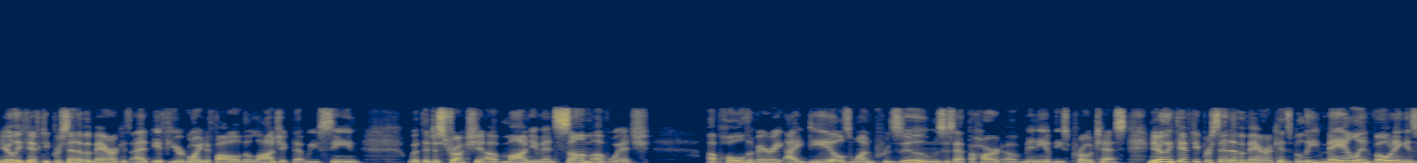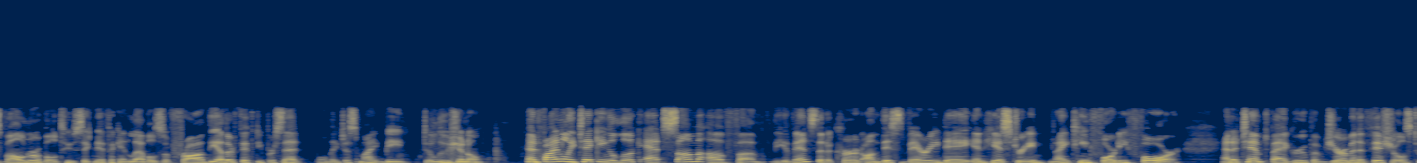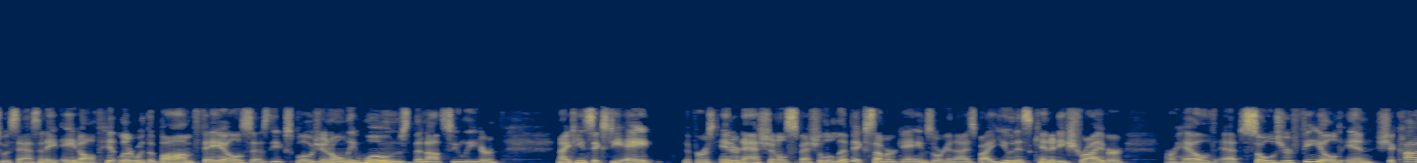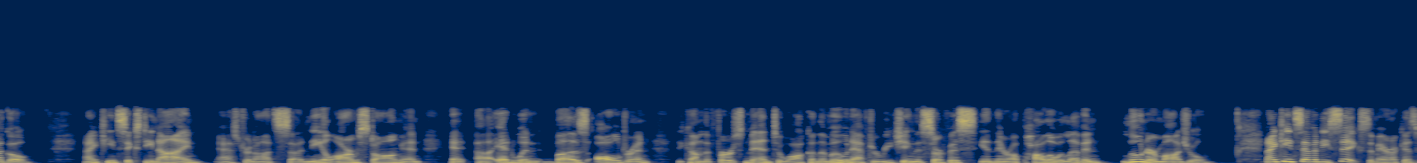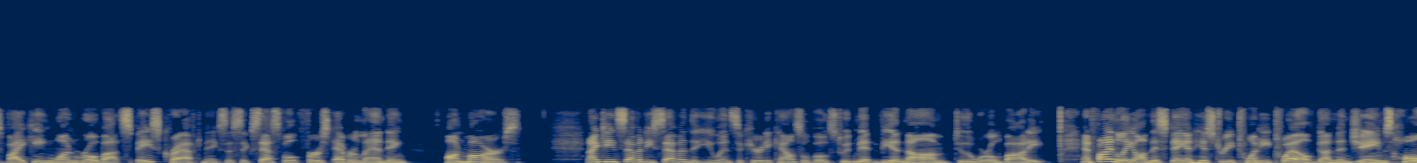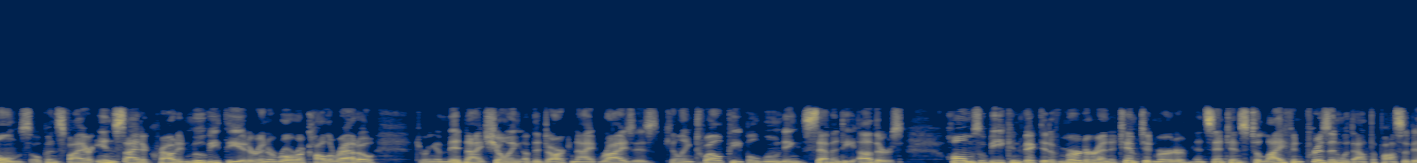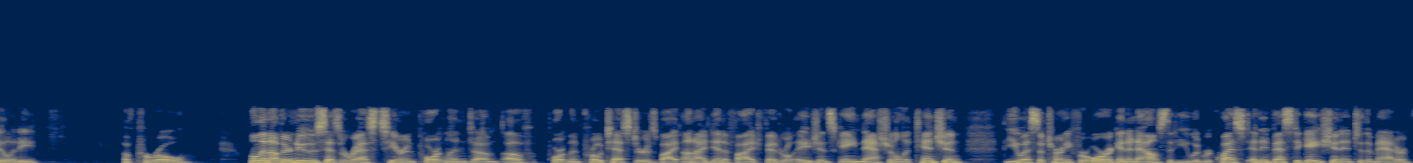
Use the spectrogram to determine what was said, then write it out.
Nearly 50% of Americans, if you're going to follow the logic that we've seen with the destruction of monuments, some of which uphold the very ideals one presumes is at the heart of many of these protests. Nearly 50% of Americans believe mail in voting is vulnerable to significant levels of fraud. The other 50%, well, they just might be delusional. And finally, taking a look at some of uh, the events that occurred on this very day in history, 1944. An attempt by a group of German officials to assassinate Adolf Hitler with a bomb fails as the explosion only wounds the Nazi leader. 1968, the first International Special Olympics Summer Games, organized by Eunice Kennedy Shriver, are held at Soldier Field in Chicago. 1969, astronauts uh, Neil Armstrong and uh, Edwin Buzz Aldrin become the first men to walk on the moon after reaching the surface in their Apollo 11 lunar module. 1976, America's Viking 1 robot spacecraft makes a successful first ever landing on Mars. 1977, the UN Security Council votes to admit Vietnam to the world body. And finally, on this day in history, 2012, gunman James Holmes opens fire inside a crowded movie theater in Aurora, Colorado during a midnight showing of The Dark Knight Rises, killing 12 people, wounding 70 others. Holmes will be convicted of murder and attempted murder and sentenced to life in prison without the possibility of parole. Well, in other news, as arrests here in Portland um, of Portland protesters by unidentified federal agents gained national attention, the U.S. Attorney for Oregon announced that he would request an investigation into the matter.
